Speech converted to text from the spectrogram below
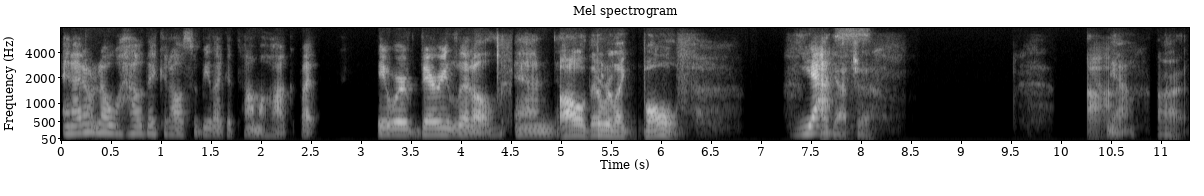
and I don't know how they could also be like a tomahawk, but they were very little. And oh, they were like both. Yes. I gotcha. Ah, yeah. All right.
